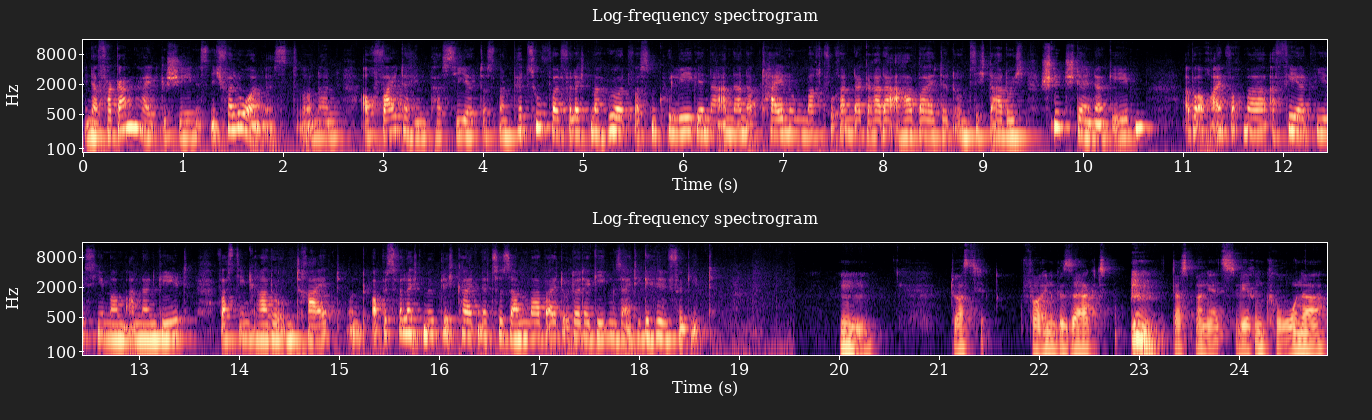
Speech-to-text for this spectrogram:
in der Vergangenheit geschehen ist, nicht verloren ist, sondern auch weiterhin passiert, dass man per Zufall vielleicht mal hört, was ein Kollege in einer anderen Abteilung macht, woran er gerade arbeitet und sich dadurch Schnittstellen ergeben aber auch einfach mal erfährt, wie es jemandem anderen geht, was den gerade umtreibt und ob es vielleicht Möglichkeiten der Zusammenarbeit oder der gegenseitigen Hilfe gibt. Hm. Du hast vorhin gesagt, dass man jetzt während Corona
